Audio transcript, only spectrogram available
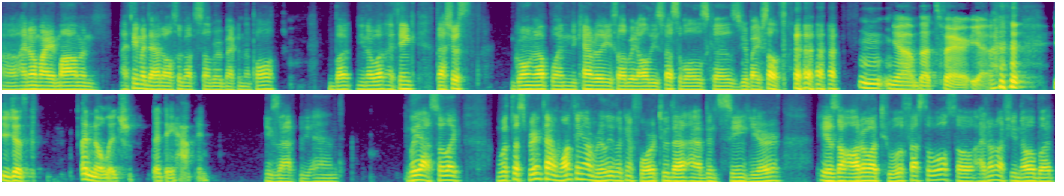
Uh, I know my mom and I think my dad also got to celebrate back in Nepal. But you know what? I think that's just growing up when you can't really celebrate all these festivals because you're by yourself. Mm, yeah, that's fair. Yeah. you just acknowledge that they happen. Exactly. And but yeah, so like with the springtime, one thing I'm really looking forward to that I've been seeing here is the Ottawa Tulip Festival. So I don't know if you know, but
